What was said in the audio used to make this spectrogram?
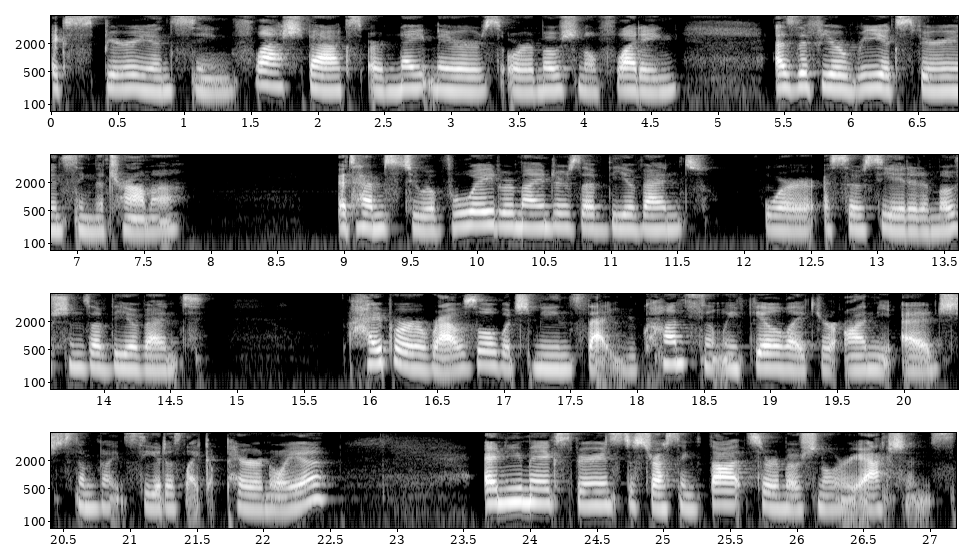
experiencing flashbacks or nightmares or emotional flooding as if you're re experiencing the trauma, attempts to avoid reminders of the event or associated emotions of the event hyperarousal, which means that you constantly feel like you're on the edge. Some might see it as like a paranoia. And you may experience distressing thoughts or emotional reactions.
